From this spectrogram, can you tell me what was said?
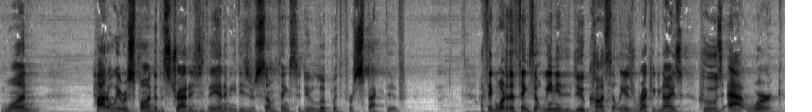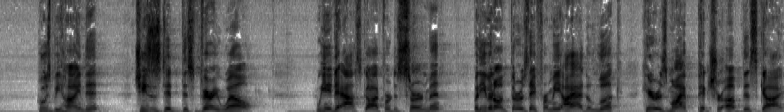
One, how do we respond to the strategies of the enemy? These are some things to do. Look with perspective. I think one of the things that we need to do constantly is recognize who's at work, who's behind it. Jesus did this very well. We need to ask God for discernment. But even on Thursday, for me, I had to look. here is my picture of this guy.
